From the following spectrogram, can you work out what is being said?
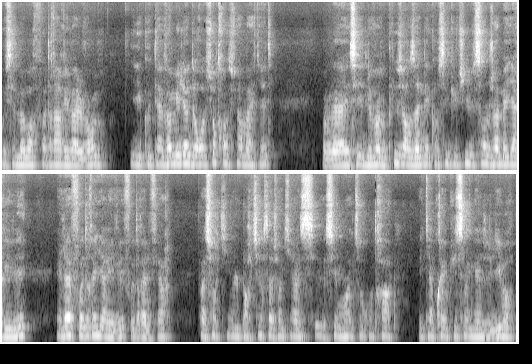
Oussem Aouar, faudra arriver à le vendre. Il est coté à 20 millions d'euros sur Transfer Market. On a essayé de le vendre plusieurs années consécutives sans jamais y arriver. Et là, faudrait y arriver, faudrait le faire. Pas sûr qu'il veut partir, sachant qu'il reste 6 mois de son contrat et qu'après il puisse s'engager libre.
